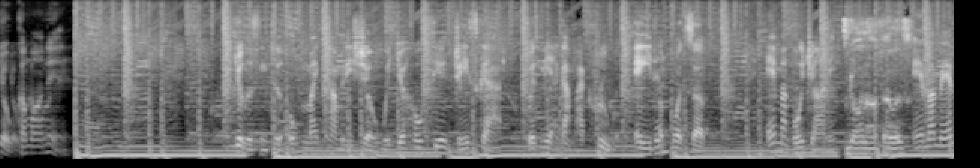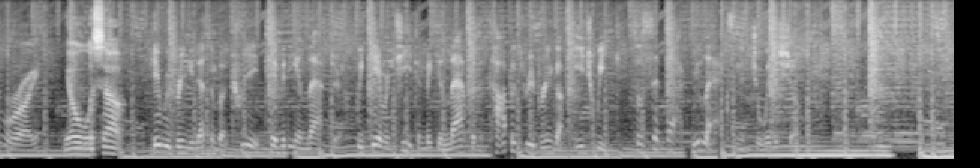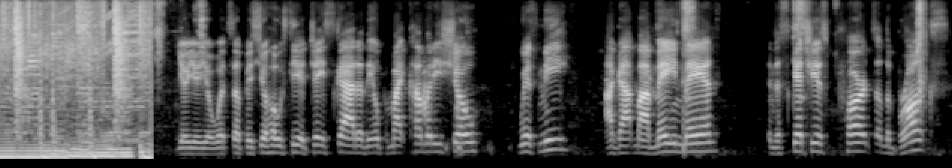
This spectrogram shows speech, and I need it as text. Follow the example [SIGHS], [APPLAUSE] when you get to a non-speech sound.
Yo, come on in. You're listening to the Open Mic Comedy Show with your host here, Jay Scott. With me, I got my crew, Aiden. What's up? And my boy Johnny. What's going on, fellas? And my man Roy. Yo, what's up? Here we bring you nothing but creativity and laughter. We guarantee to make you laugh with the topics we bring up each week. So sit back, relax, and enjoy the show. Yo, yo, what's up? It's your host here, Jay Scott of the Open Mic Comedy Show. With me, I got my main man in the sketchiest parts of the Bronx.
